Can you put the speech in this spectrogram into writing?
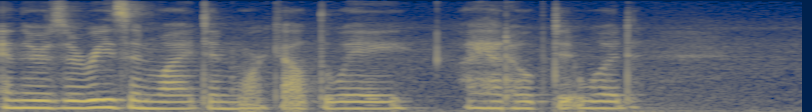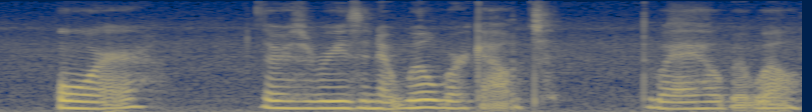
and there's a reason why it didn't work out the way I had hoped it would. Or there's a reason it will work out the way I hope it will.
